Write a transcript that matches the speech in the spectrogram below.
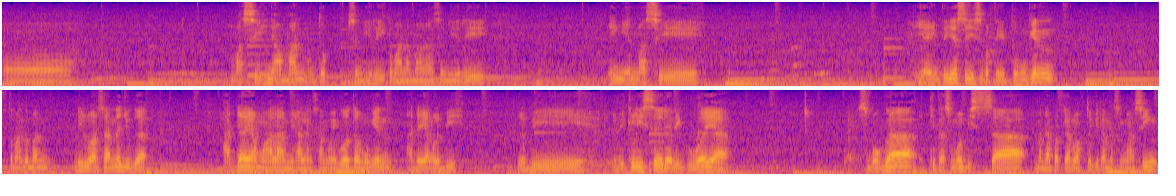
uh, masih nyaman untuk sendiri ke mana-mana sendiri. Ingin masih ya intinya sih seperti itu. Mungkin teman-teman di luar sana juga ada yang mengalami hal yang sama kayak gue atau mungkin ada yang lebih lebih lebih klise dari gue ya semoga kita semua bisa mendapatkan waktu kita masing-masing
